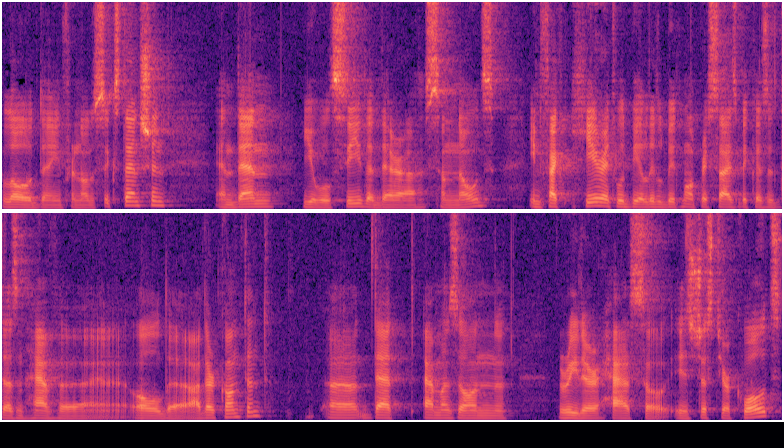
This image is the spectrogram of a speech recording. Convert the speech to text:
load the Infranodus extension, and then you will see that there are some nodes. In fact, here it would be a little bit more precise because it doesn't have uh, all the other content uh, that Amazon Reader has. So it's just your quotes.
